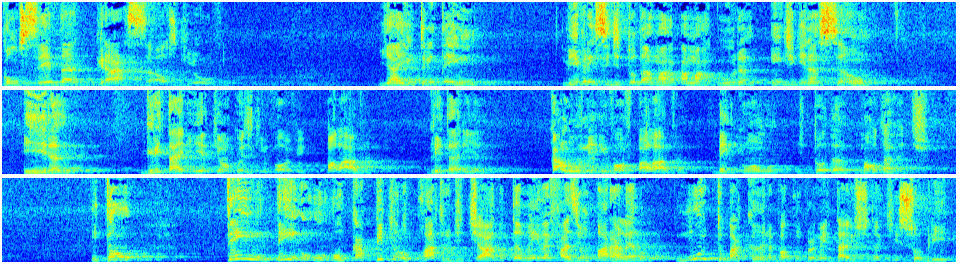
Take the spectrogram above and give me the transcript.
conceda graça aos que ouvem. E aí o 31, livrem-se de toda amargura, indignação, ira, gritaria, que é uma coisa que envolve palavra, gritaria, calúnia envolve palavra, bem como de toda maldade. Então, tem, tem o, o, capítulo 4 de Tiago também vai fazer um paralelo muito bacana para complementar isso daqui sobre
